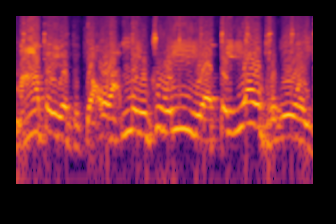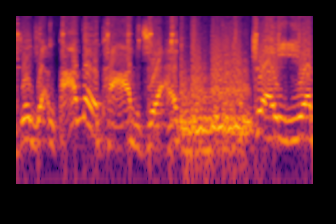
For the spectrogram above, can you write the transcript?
马背子刁鞍没注意，被姚通一剑打在他的肩。这一鞭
